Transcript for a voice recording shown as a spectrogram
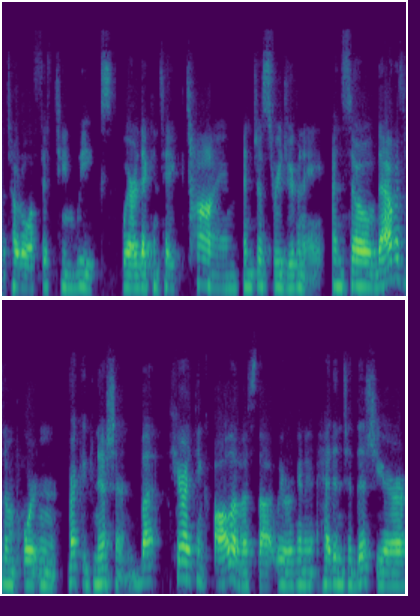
a total of 15 weeks where they can take time and just rejuvenate. And so that was an important recognition. But here, I think all of us thought we were going to head into this year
